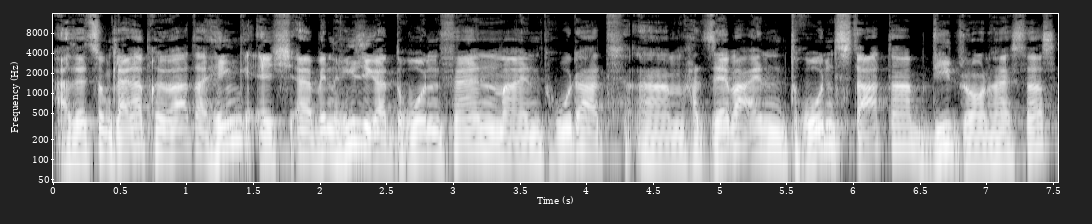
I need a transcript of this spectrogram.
Also jetzt so ein kleiner privater Hink. Ich äh, bin riesiger Drohnenfan. Mein Bruder hat, ähm, hat selber einen Drohnen-Startup. D-Drone heißt das.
